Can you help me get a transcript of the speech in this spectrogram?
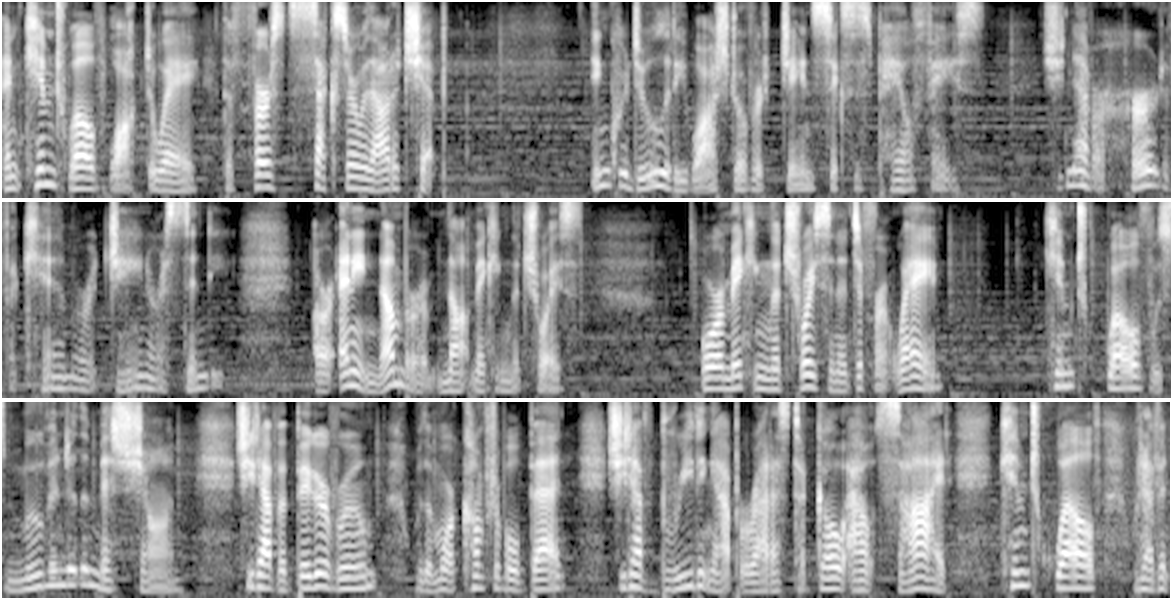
And Kim 12 walked away, the first sexer without a chip. Incredulity washed over Jane Six's pale face. She'd never heard of a Kim or a Jane or a Cindy, or any number of not making the choice, or making the choice in a different way. Kim 12 was moving to the Miss Sean. She'd have a bigger room with a more comfortable bed. She'd have breathing apparatus to go outside. Kim 12 would have an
